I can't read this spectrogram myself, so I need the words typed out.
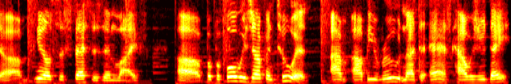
um, you know successes in life. Uh, but before we jump into it i will be rude not to ask how was your day?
